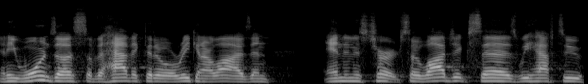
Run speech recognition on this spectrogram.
And He warns us of the havoc that it will wreak in our lives and, and in His church. So, logic says we have to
